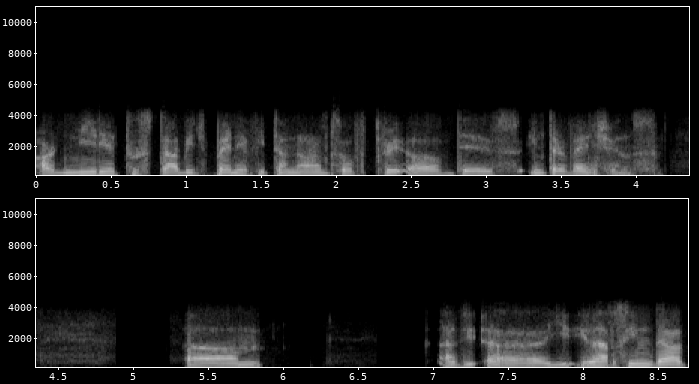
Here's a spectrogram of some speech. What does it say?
are needed to establish benefit and harms of, of these interventions. Um, as uh, you, you, have seen that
